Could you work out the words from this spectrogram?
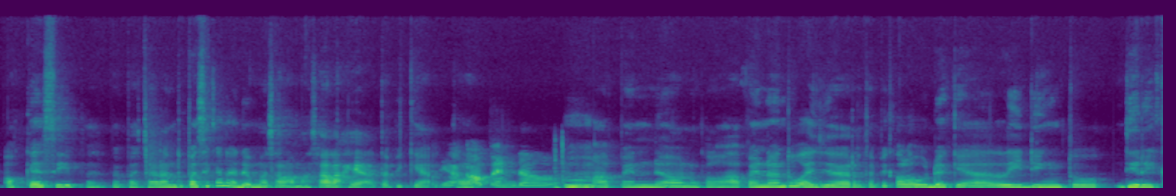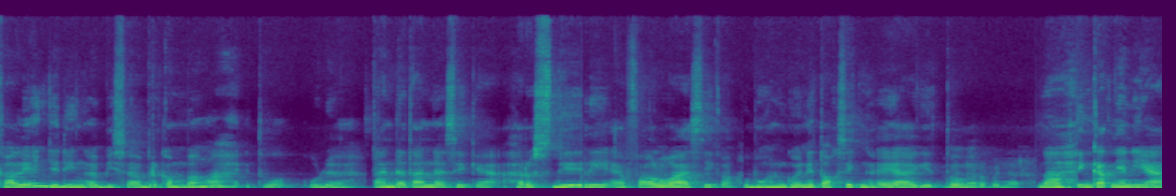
oke sih pa- pacaran tuh pasti kan ada masalah-masalah ya tapi kayak ya kalau up and down Hmm, up and down. Kalau up and down tuh wajar, tapi kalau udah kayak leading tuh diri kalian jadi nggak bisa berkembang lah, itu udah tanda-tanda sih kayak harus diri evaluasi kok hubungan gue ini toxic nggak ya gitu. Bener-bener. Nah, tingkatnya nih ya,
